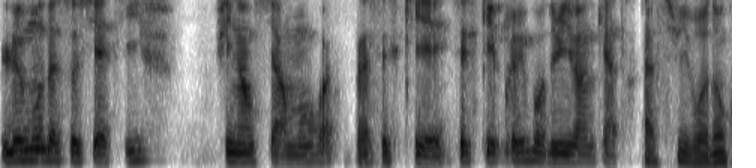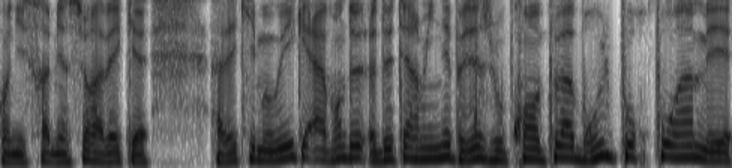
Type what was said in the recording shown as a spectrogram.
le monde associatif financièrement. Voilà, c'est ce qui est, c'est ce qui est prévu pour 2024. À suivre. Donc, on y sera bien sûr avec avec. Avant de, de terminer, peut-être je vous prends un peu à brûle pour point, mais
